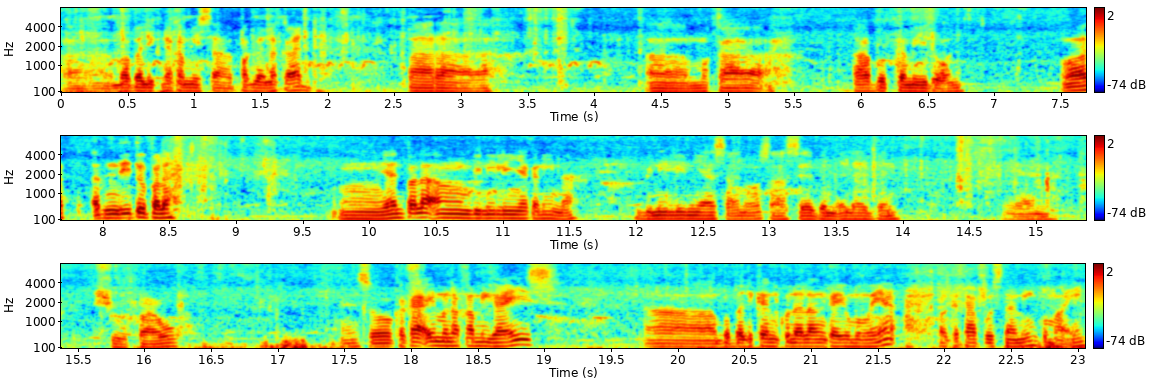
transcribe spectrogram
ah, babalik na kami sa paglalakad para ah, makaabot kami doon. At, at dito pala. Mm, yan pala ang binili niya kanina. Binili niya sa ano sa 7-Eleven. Ayan, siupaw. So kakain muna kami guys. Ah, babalikan ko na lang kayo mamaya pagkatapos namin kumain.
